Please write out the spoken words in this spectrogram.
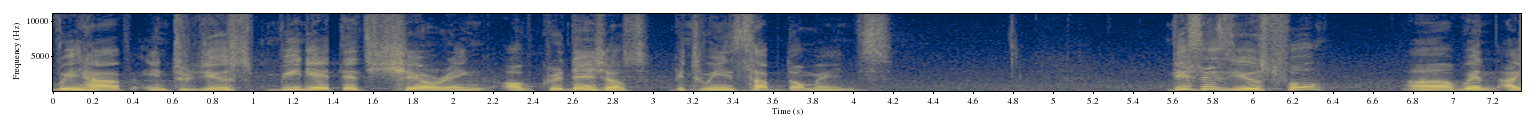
we have introduced mediated sharing of credentials between subdomains. This is useful uh, when a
